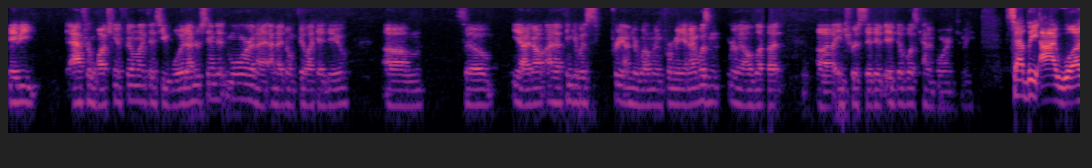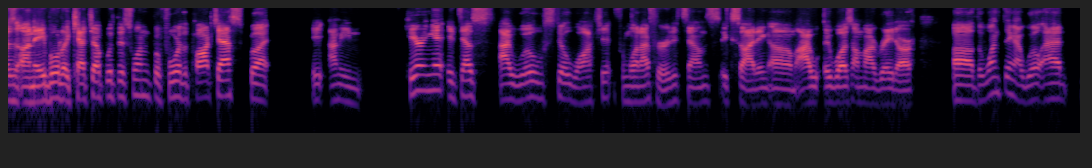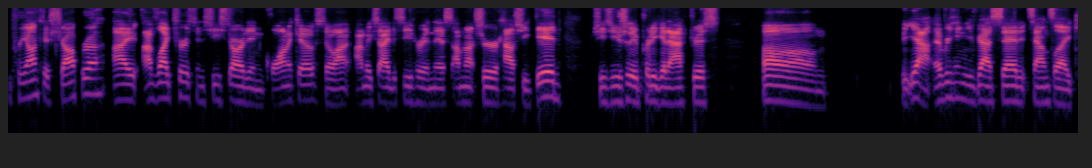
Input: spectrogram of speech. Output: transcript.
maybe after watching a film like this, you would understand it more, and I and I don't feel like I do. Um, so yeah, I don't. I think it was pretty underwhelming for me, and I wasn't really all that uh, interested. It, it, it was kind of boring to me. Sadly, I was unable to catch up with this one before the podcast, but it, I mean, hearing it, it does. I will still watch it. From what I've heard, it sounds exciting. Um, I it was on my radar. Uh, the one thing I will add, Priyanka Chopra, I, I've liked her since she started in Quantico, so I, I'm excited to see her in this. I'm not sure how she did. She's usually a pretty good actress. Um, but yeah, everything you guys said, it sounds like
